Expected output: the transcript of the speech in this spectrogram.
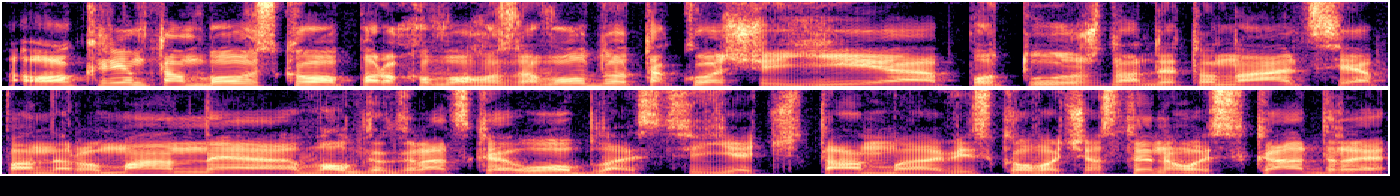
Окрім Тамбовського порохового заводу, також є потужна детонація, пане Романе, Волгоградська область. Є там е, військова частина. Ось кадри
